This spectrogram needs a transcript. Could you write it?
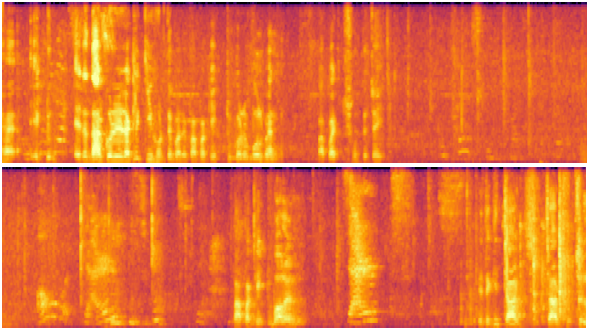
হ্যাঁ একটু এটা দাঁড় করিয়ে রাখলে কি হতে পারে? পাপাকে একটু করে বলবেন? পাপা একটু শুনতে চাই। পাপাকে একটু বলেন। এটা কি চার্জ চার্জ হচ্ছিল?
